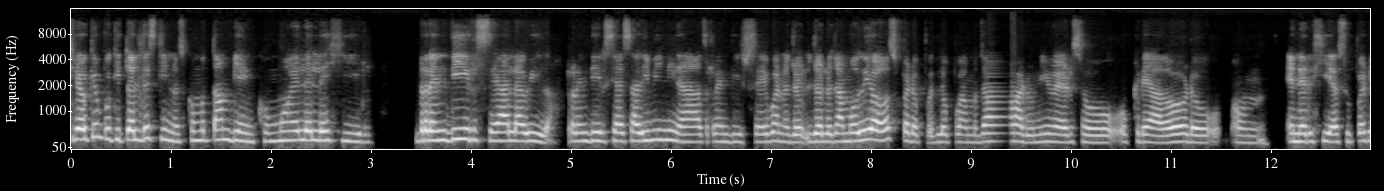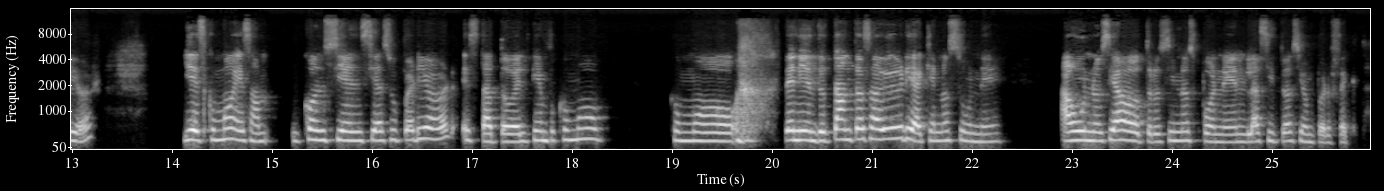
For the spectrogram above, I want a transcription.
Creo que un poquito el destino es como también como el elegir rendirse a la vida, rendirse a esa divinidad, rendirse, bueno, yo, yo lo llamo Dios, pero pues lo podemos llamar universo o creador o, o energía superior. Y es como esa conciencia superior está todo el tiempo como, como teniendo tanta sabiduría que nos une a unos y a otros y nos pone en la situación perfecta.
